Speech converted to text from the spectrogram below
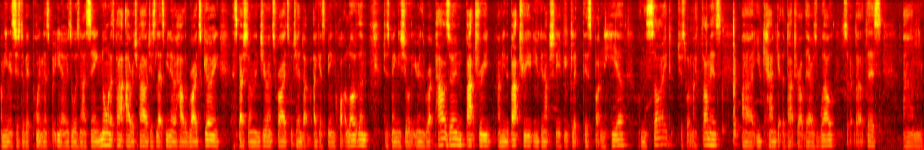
I mean, it's just a bit pointless, but you know, it's always nice seeing. Normal power, average power just lets me know how the ride's going, especially on endurance rides, which end up, I guess, being quite a lot of them. Just making sure that you're in the right power zone. Battery, I mean, the battery, you can actually, if you click this button here on the side, just where my thumb is, uh, you can get the battery out there as well. Sorry about this. Um,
